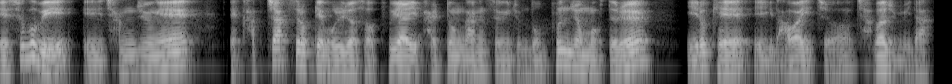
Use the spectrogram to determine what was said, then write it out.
예, 수급이 이 장중에 예, 갑작스럽게 몰려서 VI 발동 가능성이 좀 높은 종목들을 이렇게 예, 나와 있죠. 잡아줍니다.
